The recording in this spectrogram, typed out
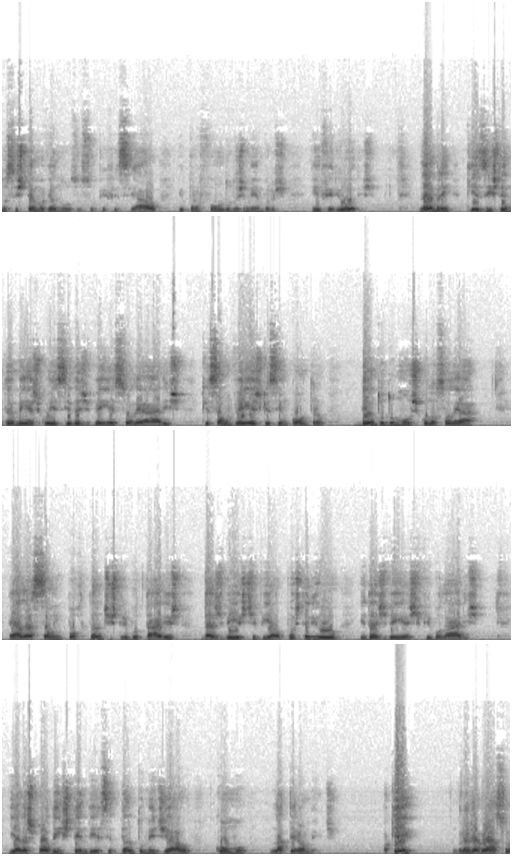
do sistema venoso superficial e profundo dos membros inferiores. Lembrem que existem também as conhecidas veias soleares, que são veias que se encontram dentro do músculo solear. Elas são importantes tributárias das veias tibial posterior e das veias fibulares, e elas podem estender-se tanto medial como lateralmente. Ok? Um grande abraço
